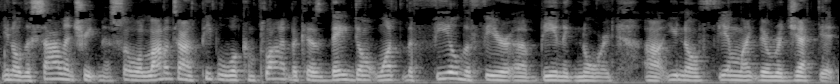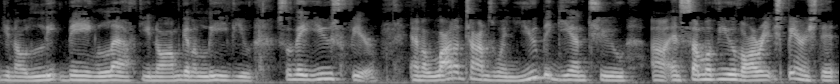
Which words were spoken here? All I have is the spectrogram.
you know, the silent treatment. So a lot of times people will comply because they don't want to feel the fear of being ignored, uh, you know, feeling like they're rejected, you know, being left, you know, I'm going to leave you. So they use fear. And a lot of times when you begin to uh, and some of you have already experienced it,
